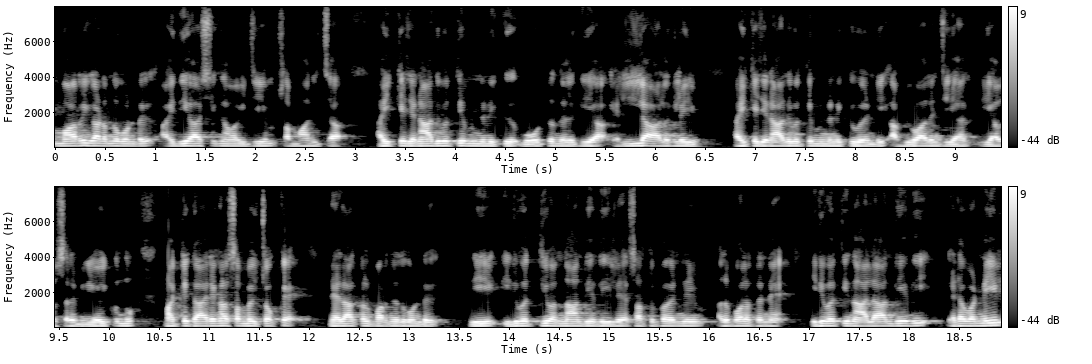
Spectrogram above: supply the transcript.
മറികടന്നുകൊണ്ട് ഐതിഹാസിക വിജയം സമ്മാനിച്ച ഐക്യ ജനാധിപത്യ മുന്നണിക്ക് വോട്ട് നൽകിയ എല്ലാ ആളുകളെയും ഐക്യ ജനാധിപത്യ മുന്നണിക്ക് വേണ്ടി അഭിവാദം ചെയ്യാൻ ഈ അവസരം വിനിയോഗിക്കുന്നു. മറ്റ് കാര്യങ്ങൾ സംബന്ധിച്ചൊക്കെ നേതാക്കൾ പറഞ്ഞതുകൊണ്ട് ഈ ഇരുപത്തി ഒന്നാം തീയതിയിലെ സത്യപ്രതിജ്ഞയും അതുപോലെ തന്നെ ഇരുപത്തിനാലാം തീയതി ഇടവണ്ണയിൽ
